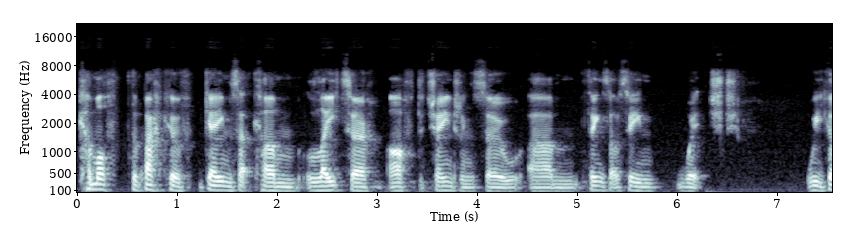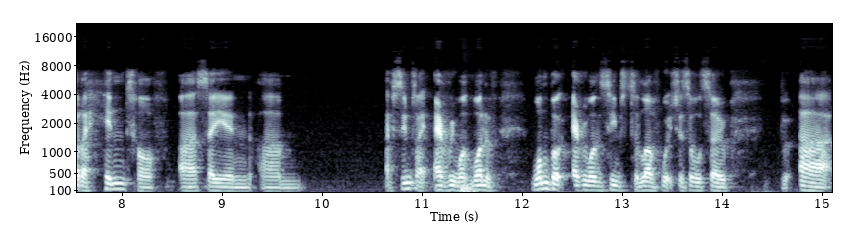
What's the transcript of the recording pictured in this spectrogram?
come off the back of games that come later after Changeling. So um, things that I've seen which we got a hint of, uh, um, it seems like everyone one of one book everyone seems to love, which is also uh,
